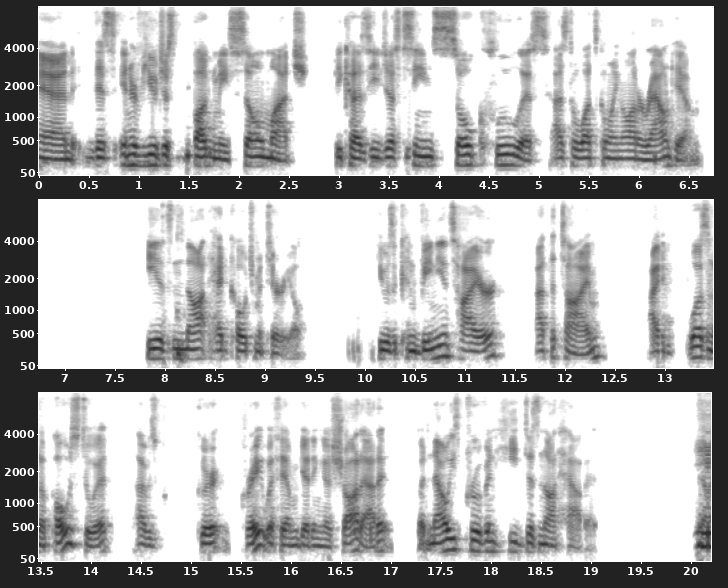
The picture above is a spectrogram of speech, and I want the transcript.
And this interview just bugged me so much because he just seems so clueless as to what's going on around him. He is not head coach material. He was a convenience hire at the time. I wasn't opposed to it. I was gr- great with him getting a shot at it, but now he's proven he does not have it. Now,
